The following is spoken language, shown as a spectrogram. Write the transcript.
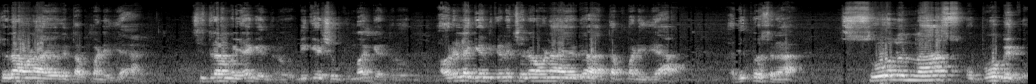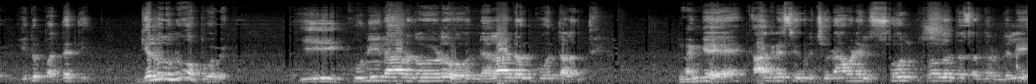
ಚುನಾವಣಾ ಆಯೋಗ ತಪ್ಪು ಮಾಡಿದ್ಯಾ? ಸಿದ್ದರಾಮಯ್ಯ ಗೆದ್ರು. ಡಿ ಕೆ ಶಿವಕುಮಾರ್ ಗೆದ್ರು. ಅವರೆಲ್ಲ ಗೆದ್ದ ಕಡೆ ಚುನಾವಣಾ ಆಯೋಗ ತಪ್ಪು ಮಾಡಿದ್ಯಾ? ಅದಕ್ಕೋಸ್ಕರ ಸೋಲನ್ನ ಒಪ್ಕೋಬೇಕು. ಇದು ಪದ್ಧತಿ. ಗೆಲುವನ್ನು ಒಪ್ಕೋಬೇಕು. ಈ ಕುಣಿನಾರದವಳು ನೆಲ ಡಂಪು ಅಂತಾಳಂತೆ. ನಂಗೆ ಇವರು ಚುನಾವಣೆಯಲ್ಲಿ ಸೋಲ್ ಸೋಲಂತ ಸಂದರ್ಭದಲ್ಲಿ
